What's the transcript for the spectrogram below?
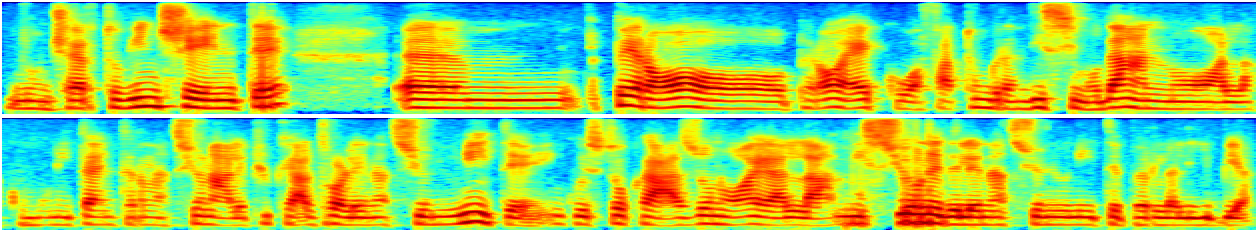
non certo vincente, ehm, però, però, ecco, ha fatto un grandissimo danno alla comunità internazionale, più che altro alle Nazioni Unite, in questo caso, no, e alla missione delle Nazioni Unite per la Libia.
